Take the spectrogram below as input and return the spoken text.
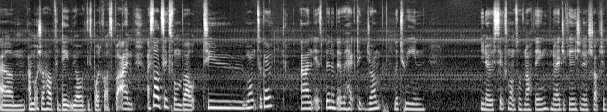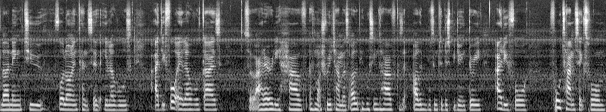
Um, I'm not sure how up to date we are with these podcasts, but I'm I started sixth form about two months ago, and it's been a bit of a hectic jump between you know, six months of nothing, no education, no structured learning, to full on intensive A levels. I do four A levels, guys, so I don't really have as much free time as other people seem to have because other people seem to just be doing three. I do four, full time sixth form,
